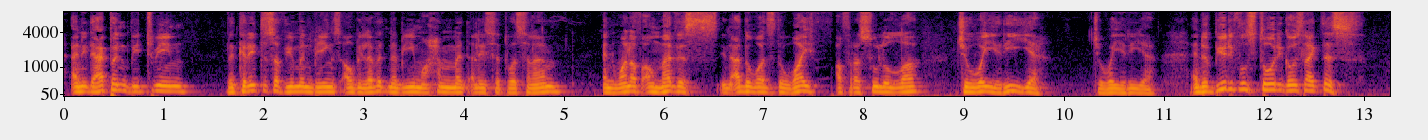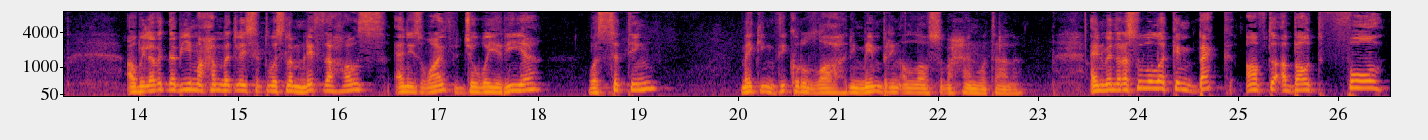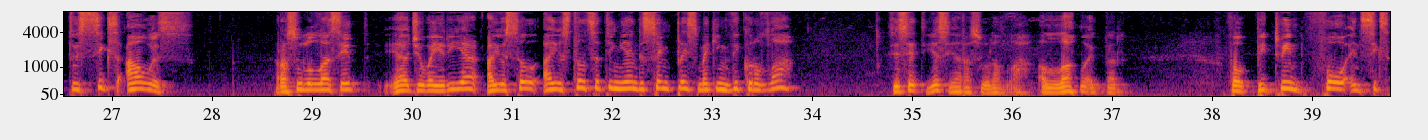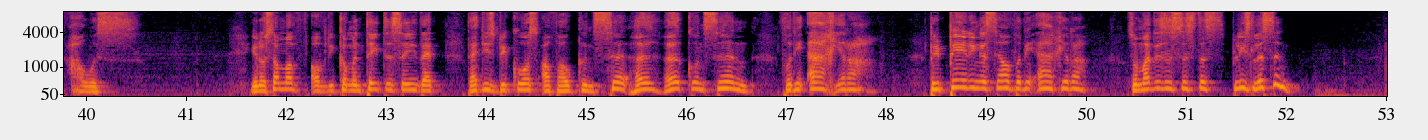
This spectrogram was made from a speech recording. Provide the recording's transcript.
And it happened between the greatest of human beings, our beloved Nabi Muhammad والسلام, and one of our mothers, in other words, the wife of Rasulullah, Juwayriyah. Juwayriyah. And the beautiful story goes like this. Our beloved Nabi Muhammad والسلام, left the house and his wife, Juwayriyah, was sitting making dhikrullah, remembering Allah subhanahu wa ta'ala. And when Rasulullah came back after about four to six hours, Rasulullah said, Ya Juwayriya, are you still are you still sitting here in the same place making dhikrullah? She said, Yes, Ya Rasulullah. Allahu Akbar. For between four and six hours. You know, some of, of the commentators say that that is because of our concern, her, her concern for the akhirah, preparing herself for the akhirah. So, mothers and sisters, please listen.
